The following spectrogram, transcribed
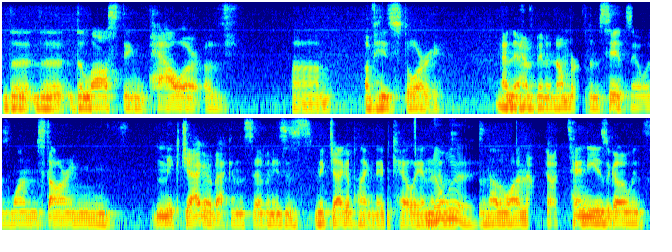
the the the lasting power of um, of his story. and there have been a number of them since. There was one starring Mick Jagger back in the 70s, is Mick Jagger playing Ned Kelly, and then No there was, way. there was another one you know, 10 years ago with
